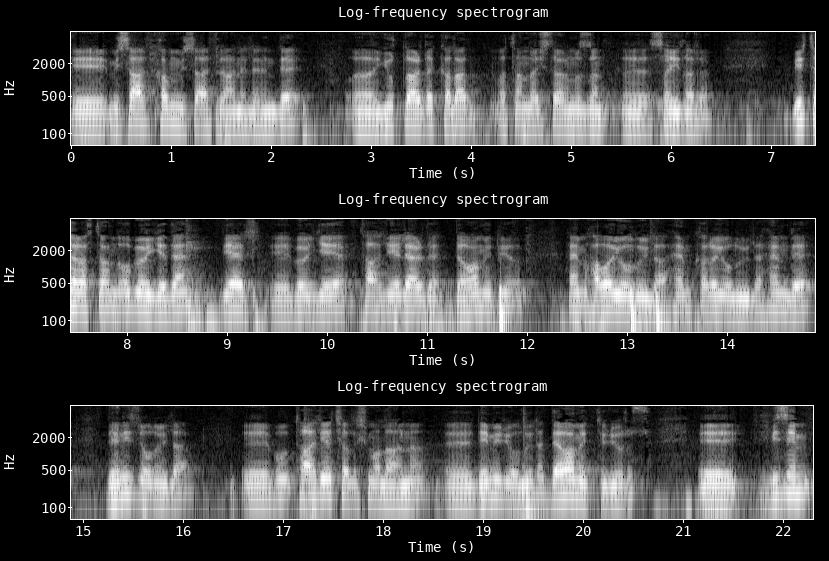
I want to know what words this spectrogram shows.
e, misafir, kamu misafirhanelerinde e, yurtlarda kalan vatandaşlarımızın e, sayıları. Bir taraftan da o bölgeden diğer e, bölgeye tahliyeler de devam ediyor. Hem hava yoluyla hem karayoluyla hem de deniz yoluyla e, bu tahliye çalışmalarını e, demir yoluyla devam ettiriyoruz. E, bizim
